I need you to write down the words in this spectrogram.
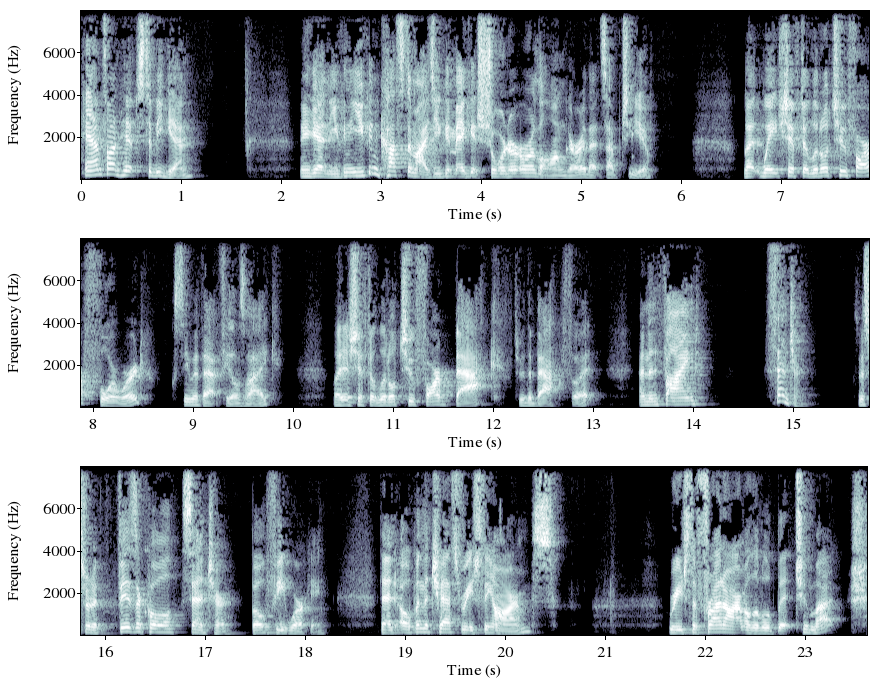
Hands on hips to begin. And again, you can you can customize. You can make it shorter or longer. That's up to you. Let weight shift a little too far forward. See what that feels like. Let it shift a little too far back through the back foot. And then find center. This sort of physical center, both feet working. Then open the chest, reach the arms. Reach the front arm a little bit too much.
